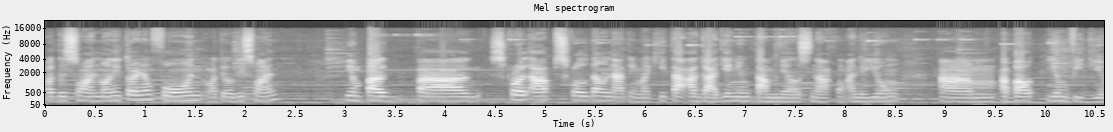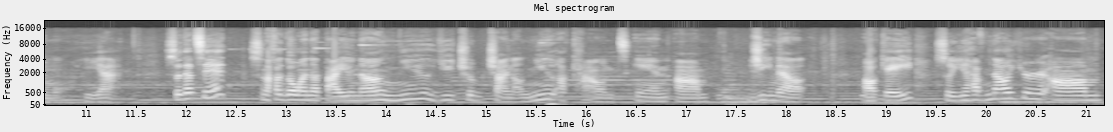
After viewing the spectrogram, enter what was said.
what this one, monitor ng phone, what will this one? yung pag pag scroll up, scroll down natin, makita agad yan yung thumbnails na kung ano yung um, about yung video mo. Yan. So that's it. So nakagawa na tayo ng new YouTube channel, new account in um, Gmail. Okay? So you have now your um,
